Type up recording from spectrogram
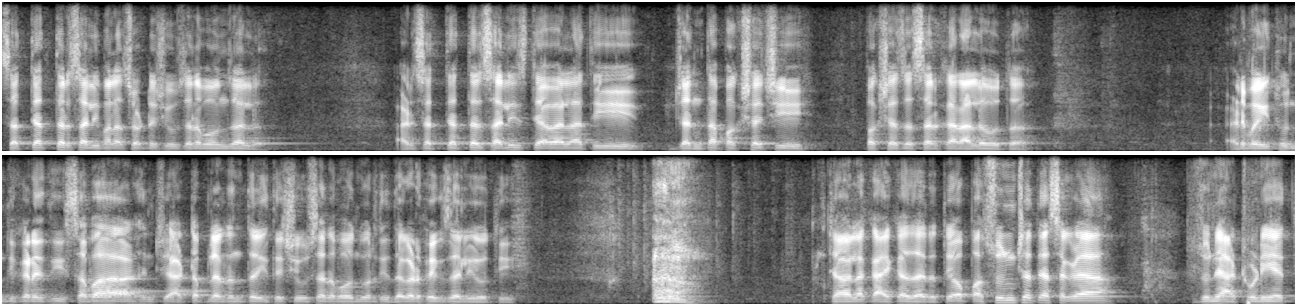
सत्याहत्तर साली मला असं वाटतं शिवसेना भवन झालं. आणि सत्याहत्तर सालीच त्यावेळेला ती जनता पक्षाची पक्षाचं सरकार आलं होतं. आणि मग इथून तिकडे ती सभा ह्यांची आटपल्यानंतर इथे शिवसेना भवनवरती दगडफेक झाली होती. त्यावेळेला काय काय झालं? तेव्हापासूनच्या त्या सगळ्या जुन्या आठवणी आहेत.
